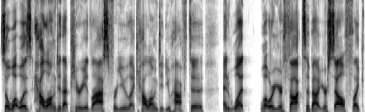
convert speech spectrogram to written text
So what was how long did that period last for you? Like how long did you have to and what what were your thoughts about yourself? Like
